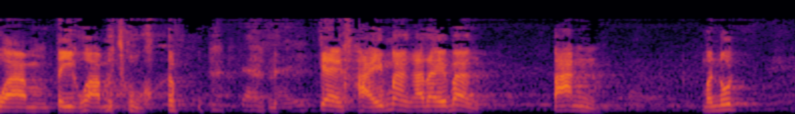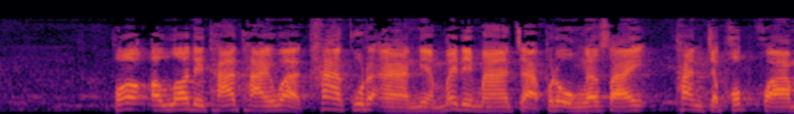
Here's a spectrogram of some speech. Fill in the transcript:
ความตีความไม่ถูกความแก้ไขมั่งอะไรบ้าง ตันมนุษย์ เพราะอัลลอฮ์ได้ท้าทายว่า ถ้ากุรอานเนี่ยไม่ได้มาจากพระองค์แล้วไซท่านจะพบความ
